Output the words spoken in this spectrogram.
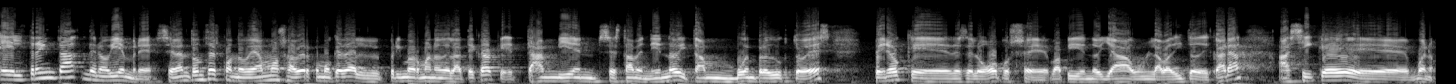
el 30 de noviembre. Será entonces cuando veamos a ver cómo queda el primo hermano de la Teca, que tan bien se está vendiendo y tan buen producto es, pero que desde luego pues se va pidiendo ya un lavadito de cara. Así que, eh, bueno,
